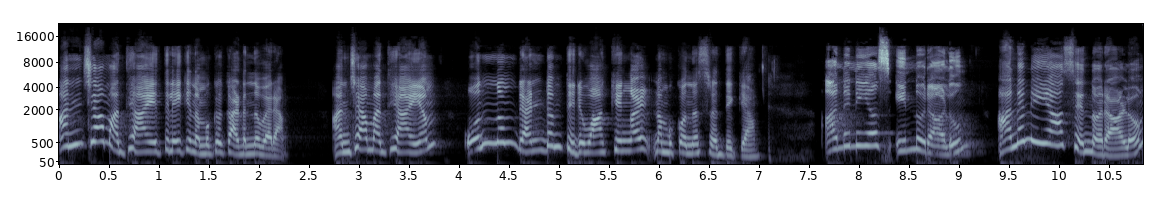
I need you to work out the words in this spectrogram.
അഞ്ചാം അധ്യായത്തിലേക്ക് നമുക്ക് കടന്നു വരാം. അഞ്ചാം അധ്യായം ഒന്നും രണ്ടും തിരുവാക്യങ്ങൾ നമുക്കൊന്ന് ശ്രദ്ധിക്കാം. അനനിയാസ് എന്നൊരാളും അനനിയാസ് എന്നൊരാളും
